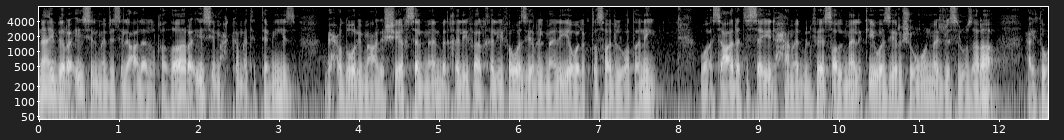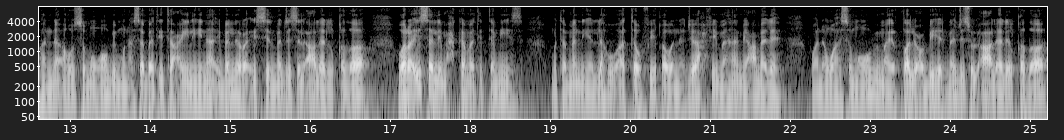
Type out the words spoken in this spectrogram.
نائب رئيس المجلس الأعلى للقضاء رئيس محكمة التمييز بحضور معالي الشيخ سلمان بن خليفة الخليفة وزير المالية والاقتصاد الوطني. وسعادة السيد حمد بن فيصل المالكي وزير شؤون مجلس الوزراء حيث هنأه سموه بمناسبة تعيينه نائبا لرئيس المجلس الأعلى للقضاء ورئيسا لمحكمة التمييز متمنيا له التوفيق والنجاح في مهام عمله. ونوه سموه بما يطلع به المجلس الأعلى للقضاء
